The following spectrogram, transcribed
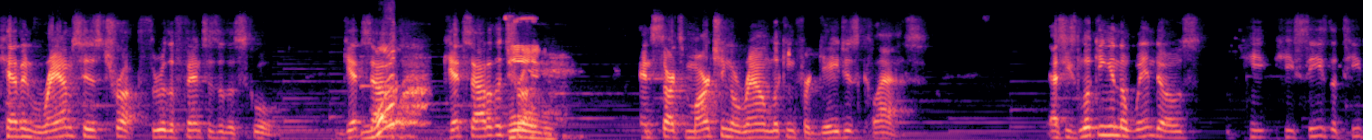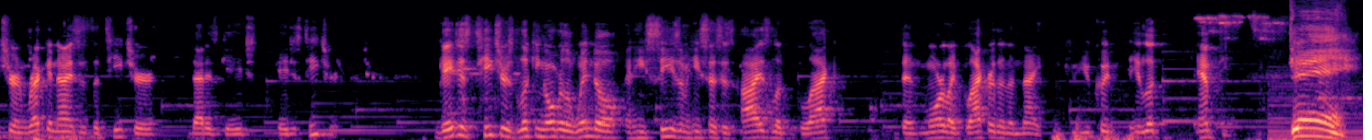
Kevin rams his truck through the fences of the school, gets out of, gets out of the truck Dang. And starts marching around looking for Gage's class. As he's looking in the windows, he he sees the teacher and recognizes the teacher that is Gage Gage's teacher. Gage's teacher is looking over the window and he sees him. He says his eyes look black, than more like blacker than the night. You could he looked empty. Dang.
